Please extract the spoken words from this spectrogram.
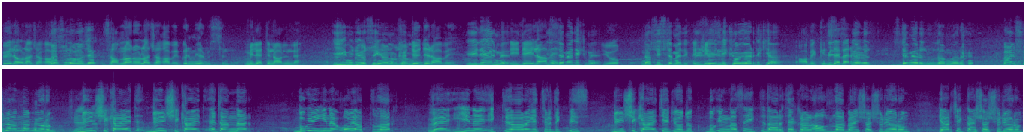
Böyle olacak abi. Nasıl olacak? Zamlar olacak abi görmüyor musun milletin haline? İyi mi diyorsun yani bu zamlar? Kötüdür abi. İyi değil mi? İyi değil abi. İstemedik mi? Yok. Nasıl istemedik? E, kim- %50 köy verdik ya. Abi Biz kimse vermedi. istiyoruz. İstemiyoruz bu zamları. Ben şunu anlamıyorum. Dün şikayet dün şikayet edenler bugün yine oy attılar ve yine iktidara getirdik biz. Dün şikayet ediyorduk. Bugün nasıl iktidarı tekrar aldılar ben şaşırıyorum. Gerçekten şaşırıyorum.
